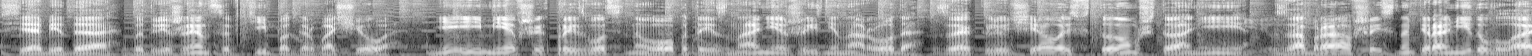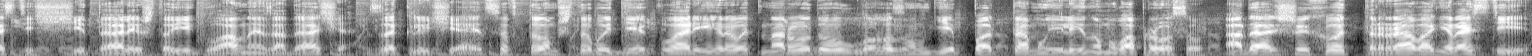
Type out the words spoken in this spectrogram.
Вся беда выдвиженцев типа Горбачева не имевших производственного опыта и знания жизни народа, заключалась в том, что они, забравшись на пирамиду власти, считали, что их главная задача заключается в том, чтобы декларировать народу лозунги по тому или иному вопросу, а дальше хоть трава не расти.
